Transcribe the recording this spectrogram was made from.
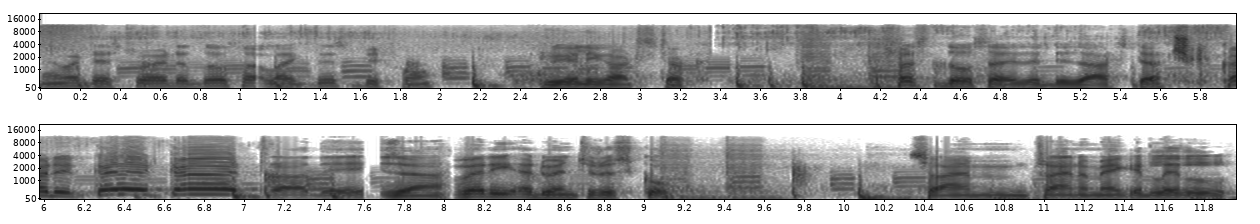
Never destroyed a dosa like this before, really got stuck. First dosa is a disaster. Cut it, cut it, cut! Radhe is a very adventurous cook. So I'm trying to make it little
